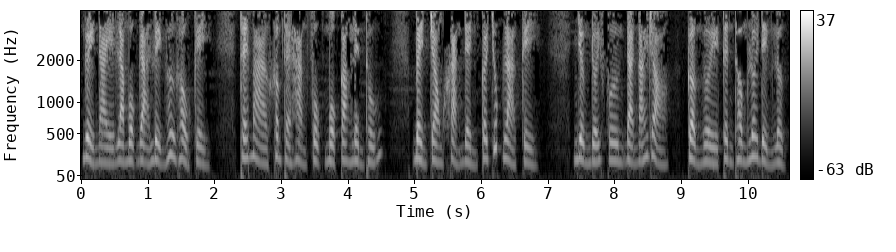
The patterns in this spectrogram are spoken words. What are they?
Người này là một gã luyện hư hậu kỳ, thế mà không thể hàng phục một con linh thú. Bên trong khẳng định có chút lạ kỳ. Nhưng đối phương đã nói rõ, cần người tinh thông lôi điện lực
